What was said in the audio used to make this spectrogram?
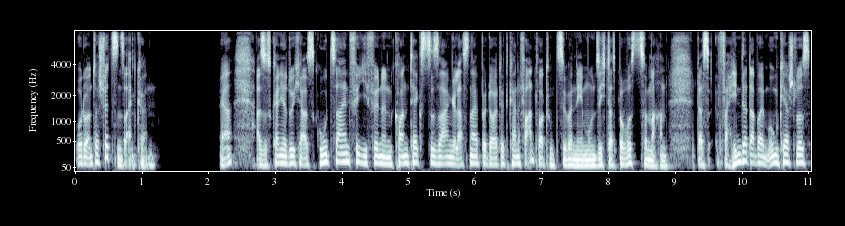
oder unterstützend sein können. Ja, also es kann ja durchaus gut sein, für, für einen Kontext zu sagen, Gelassenheit bedeutet, keine Verantwortung zu übernehmen, um sich das bewusst zu machen. Das verhindert aber im Umkehrschluss,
